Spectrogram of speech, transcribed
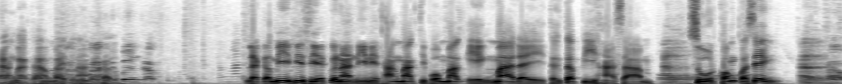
ทั้งมักทั้งมักครับอ่ามาครับเบิ้งครับแล้วก็มีพิเศษก็นั่นนี่นี่ทั้งมักที่ผมมักเองมาได้ตั้งแต่ปีเออ53สูตรของประเซ้งเออครับ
